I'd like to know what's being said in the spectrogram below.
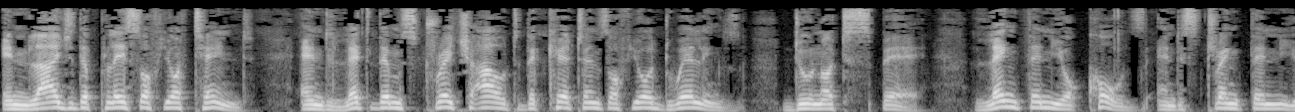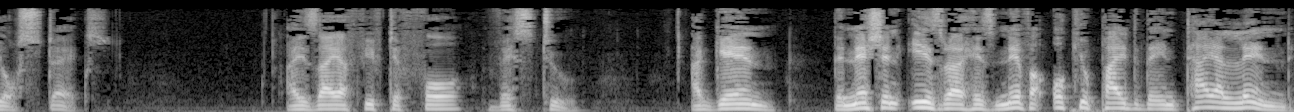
Enlarge the place of your tent and let them stretch out the curtains of your dwellings. Do not spare. Lengthen your cords and strengthen your stakes. Isaiah 54 verse 2. Again, the nation Israel has never occupied the entire land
